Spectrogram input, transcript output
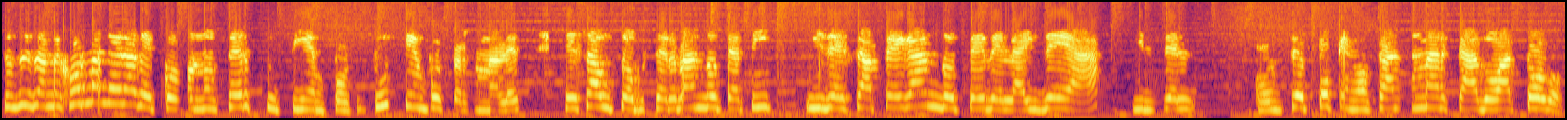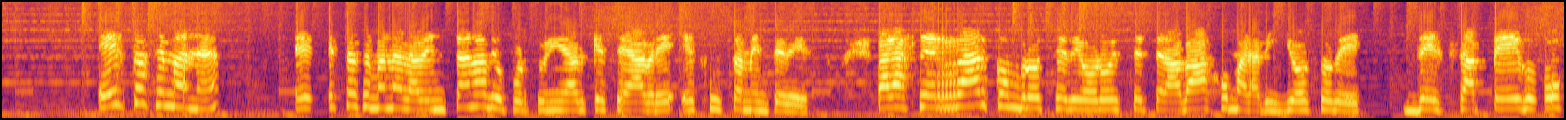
Entonces, la mejor manera de conocer tu tiempo, tus tiempos personales, es autoobservándote a ti y desapegándote de la idea y del concepto que nos han marcado a todos. Esta semana, esta semana la ventana de oportunidad que se abre es justamente de esto. Para cerrar con broche de oro este trabajo maravilloso de desapego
